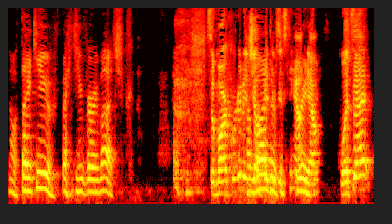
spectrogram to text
No, thank you. Thank you very much. so, Mark, we're going to jump into this countdown. Reasons. What's that?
